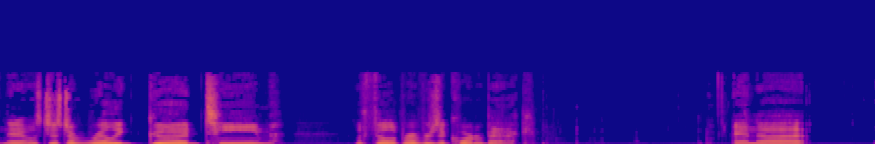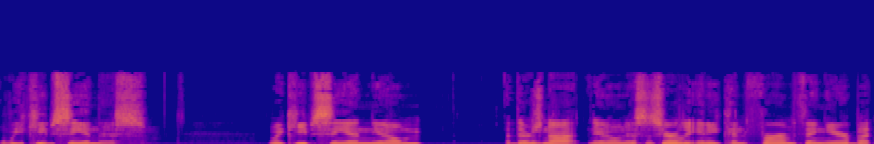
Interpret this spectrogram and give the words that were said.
And it was just a really good team with Philip Rivers at quarterback, and uh, we keep seeing this. We keep seeing, you know, there's not you know necessarily any confirmed thing here, but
